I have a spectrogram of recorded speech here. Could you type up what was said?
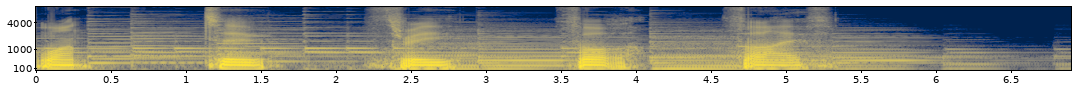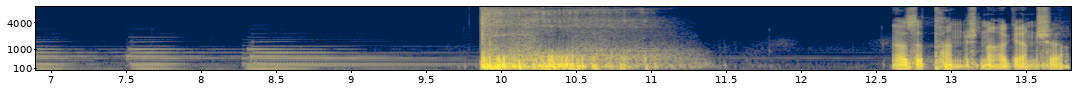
One, two, three, four, five. That was a punch, not a gunshot.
